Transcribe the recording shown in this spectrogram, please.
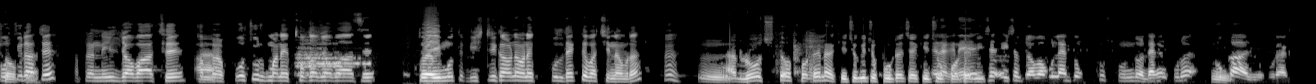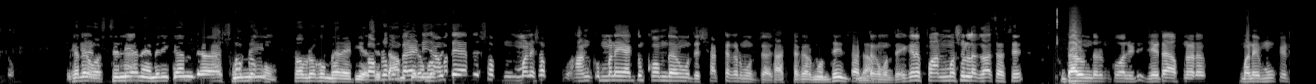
প্রচুর আছে আপনার নীল জবা আছে হ্যাঁ। আপনার প্রচুর মানে থোকা জবা আছে। তো এই মুহূর্তে বৃষ্টির কারণে অনেক ফুল দেখতে পাচ্ছি না আমরা হুম, আর রোজ তো ফোটে না কিছু কিছু ফুটেছে কিছু এই- এইসব জবাগুলো একদম খুব সুন্দর দেখেন পুরো থোকা আছে পুরো একদম। এখানে এখানে- অস্ট্রেলিয়ান আমেরিকান হ্যাঁ, সব রকম। সব রকম ভ্যারাইটি সব আছে রকম দাম ভ্যারাইটি আমাদের সব মানে সব মানে একদম কম দামের মধ্যে ষাট টাকার মধ্যে আছে। ষাট টাকার মধ্যেই ষাট টাকার মধ্যে। এখানে পান মশলা গাছ আছে দারুণ দারুণ কোয়ালিটি যেটা আপনারা মানে মুখের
